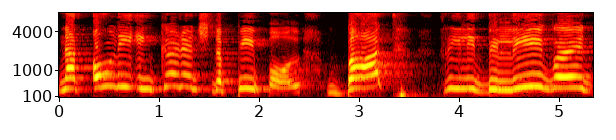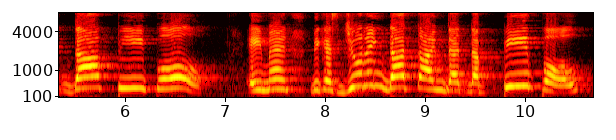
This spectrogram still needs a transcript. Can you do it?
not only encouraged the people, but really delivered the people. Amen. Because during that time that the people,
